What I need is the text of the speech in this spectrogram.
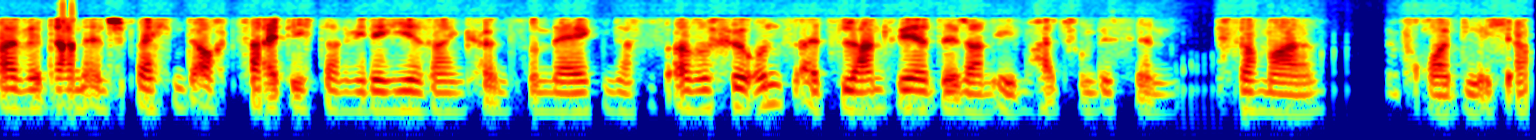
weil wir dann entsprechend auch zeitig dann wieder hier sein können zu melken. Das ist also für uns als Landwirte dann eben halt so ein bisschen, ich sag mal, freundlicher.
